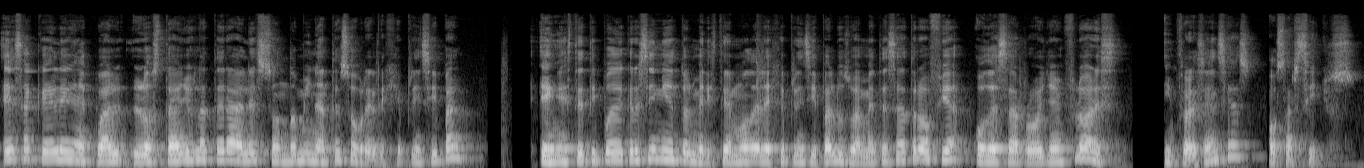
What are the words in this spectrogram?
es aquel en el cual los tallos laterales son dominantes sobre el eje principal. En este tipo de crecimiento, el meristemo del eje principal usualmente se atrofia o desarrolla en flores, inflorescencias o zarcillos.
